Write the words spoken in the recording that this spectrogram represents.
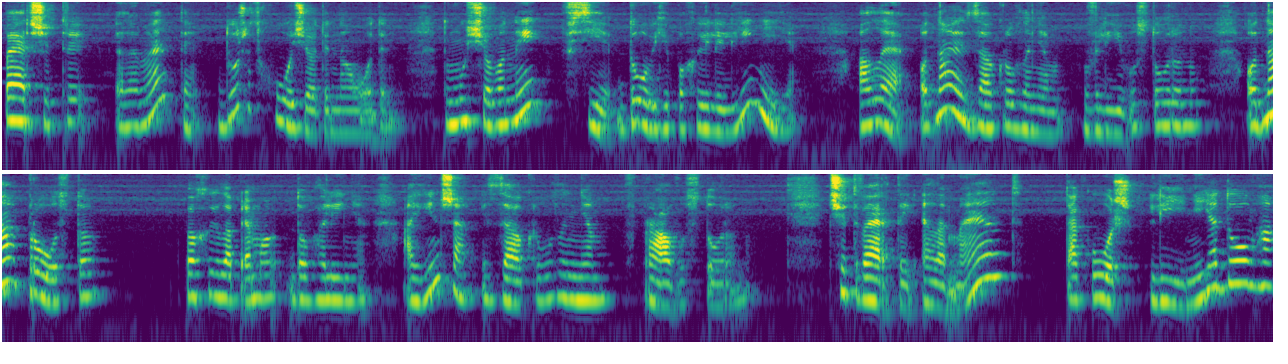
Перші три елементи дуже схожі один на один, тому що вони всі довгі похилі лінії, але одна із заокругленням в ліву сторону, одна просто похила прямо довга лінія, а інша із заокругленням в праву сторону. Четвертий елемент також лінія довга,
